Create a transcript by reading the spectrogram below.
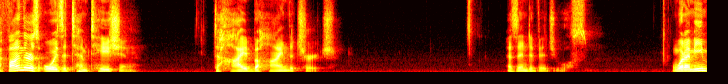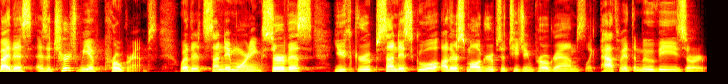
I find there is always a temptation to hide behind the church as individuals. What I mean by this, as a church, we have programs, whether it's Sunday morning service, youth group, Sunday school, other small groups or teaching programs like Pathway at the Movies or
